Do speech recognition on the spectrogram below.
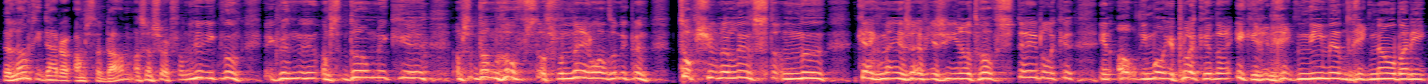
Dan loopt hij daar door Amsterdam als een soort van... ik, woon, ik ben in Amsterdam, ik, uh, Amsterdam, hoofdstad van Nederland. En ik ben topjournalist. En uh, kijk mij eens eventjes hier het hoofdstedelijke. In al die mooie plekken. Daar ik, Rick Niemand, Rick Nobody...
